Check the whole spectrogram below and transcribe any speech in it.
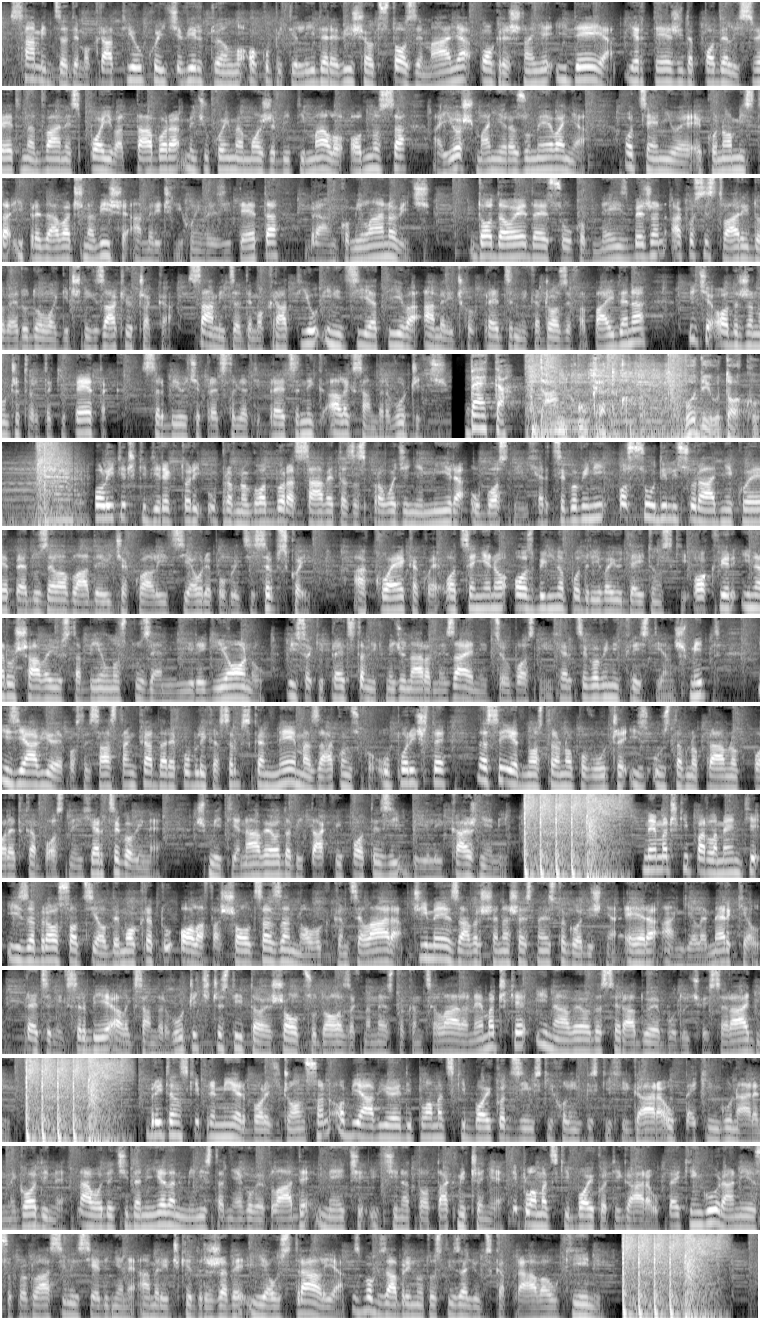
Samit za demokratiju koji će virtuelno okupiti lidere više od 100 zemalja pogrešna je ideja, jer teži da podeli svet na dva nespojiva tabora među kojima može biti malo odnosa, a još manje razumevanja, ocenio je ekonomista i predavač na više američkih univerziteta Branko Milanović. Dodao je da je sukob neizbežan ako se stvari dovedu do logičnih zaključaka. Samit za demokratiju, inicijativa američkog predsednika Josefa Bajdena, biće održan u četvrtak i petak. Srbiju će predstavljati predsednik Aleksandar Vučić. Beta. Dan ukratko. Budi u toku. Politički direktori Upravnog odbora Saveta za sprovođenje mira u Bosni i Hercegovini osudili su radnje koje je preduzela vladajuća koalicija u Republici Srpskoj a koje, kako je ocenjeno, ozbiljno podrivaju Dejtonski okvir i narušavaju stabilnost u zemlji i regionu. Visoki predstavnik međunarodne zajednice u Bosni i Hercegovini Kristijan Schmidt izjavio je posle sastanka da Republika Srpska nema zakonsko uporište da se jednostrano povuče iz ustavno-pravnog poredka Bosne i Hercegovine. Schmidt je naveo da bi takvi potezi bili kažnjeni. Nemački parlament je izabrao socijaldemokratu Olafa Šolca za novog kancelara, čime je završena 16-godišnja era Angele Merkel. Predsednik Srbije Aleksandar Vučić čestitao je Šolcu dolazak na mesto kancelara Nemačke i naveo da se raduje budućoj saradnji. Britanski premijer Boris Johnson objavio je diplomatski bojkot zimskih olimpijskih igara u Pekingu naredne godine, navodeći da ni jedan ministar njegove vlade neće ići na to takmičenje. Diplomatski bojkot igara u Pekingu ranije su proglasili Sjedinjene američke države i Australija zbog zabrinutosti za ljudska prava u Kini.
